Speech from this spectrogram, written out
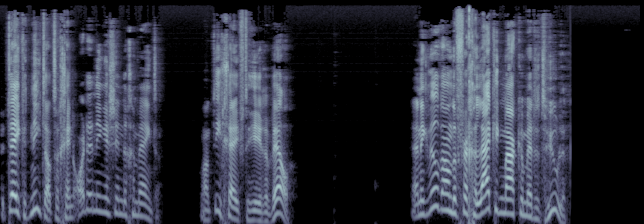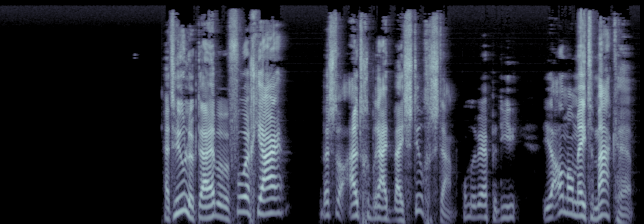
betekent niet dat er geen ordening is in de gemeente. Want die geeft de Heere wel. En ik wil dan de vergelijking maken met het huwelijk. Het huwelijk, daar hebben we vorig jaar best wel uitgebreid bij stilgestaan. Onderwerpen die, die er allemaal mee te maken hebben.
